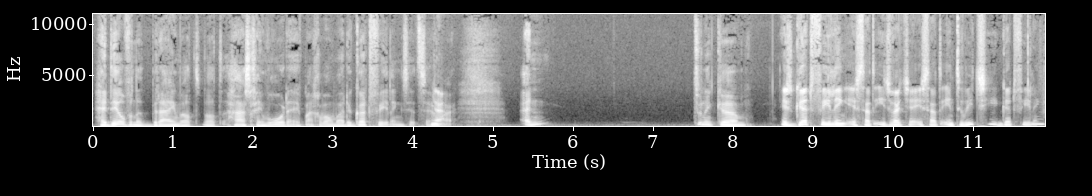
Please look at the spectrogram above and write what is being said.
het deel van het brein wat, wat haast geen woorden heeft, maar gewoon waar de gut feeling zit, zeg Ja. maar. En toen ik... ehm, Is gut feeling, is dat iets wat je, is dat intuïtie, gut feeling?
